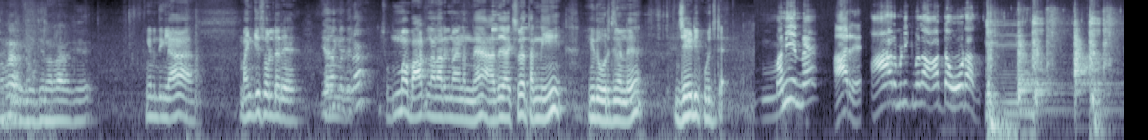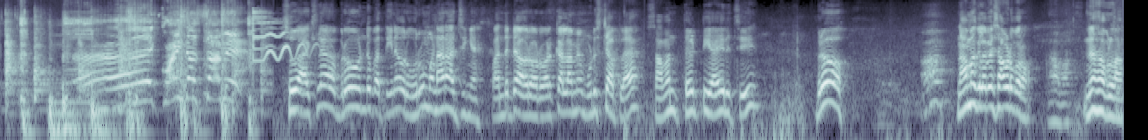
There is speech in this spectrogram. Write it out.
நல்லா இருக்கு. இது நல்லா இருக்கு. இங்கே பார்த்தீங்களா மங்கி இதெல்லாம்? சும்மா பாட்டில் நல்லா இருக்குன்னு இருந்தேன். அது ஆக்சுவலாக தண்ணி இது ஒரிஜினலு ஜேடி குடிச்சிட்டேன். மணி என்ன? ஆறு. ஆறு மணிக்கு மேல ஆட்டோ ஓடாது. ஸோ ஆக்சுவலாக ப்ரோ வந்து பார்த்தீங்கன்னா ஒரு ஒரு மணி நேரம் ஆச்சுங்க. வந்துட்டு அவர் ஒரு ஒர்க் எல்லாமே முடிச்சிட்டாப்ல செவன் தேர்ட்டி ஆயிருச்சு. ப்ரோ நாமக்கல்ல போய் சாப்பிட போகிறோம் ஆமா. என்ன சாப்பிடலாம்?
